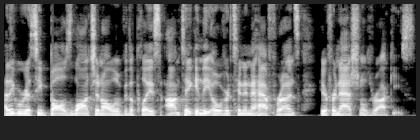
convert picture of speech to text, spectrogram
I think we're going to see balls launching all over the place. I'm taking the over 10 and a half runs here for Nationals Rockies.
